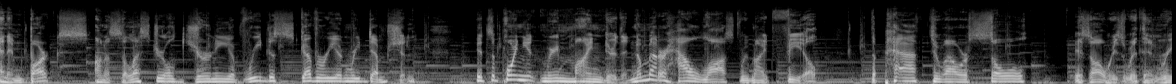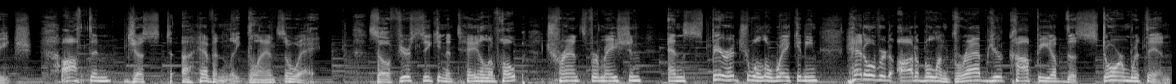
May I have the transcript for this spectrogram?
and embarks on a celestial journey of rediscovery and redemption. It's a poignant reminder that no matter how lost we might feel, the path to our soul is always within reach, often just a heavenly glance away. So if you're seeking a tale of hope, transformation, and spiritual awakening, head over to Audible and grab your copy of The Storm Within.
